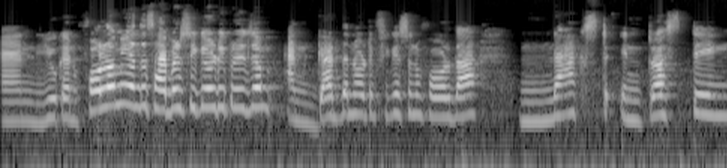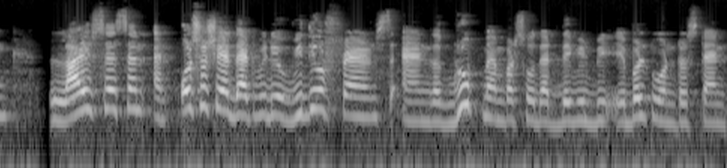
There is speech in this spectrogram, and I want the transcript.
and you can follow me on the cybersecurity prism and get the notification for the next interesting live session. And also share that video with your friends and the group members so that they will be able to understand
